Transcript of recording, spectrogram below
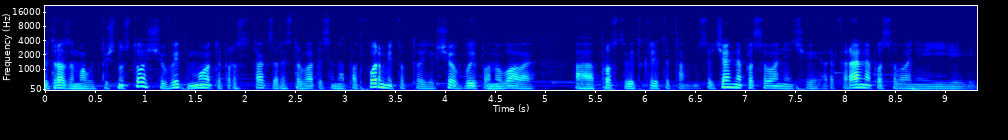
відразу, мабуть, почну з того, що ви не можете просто так зареєструватися на платформі. Тобто, якщо ви планували а, просто відкрити там звичайне посилання чи реферальне посилання і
